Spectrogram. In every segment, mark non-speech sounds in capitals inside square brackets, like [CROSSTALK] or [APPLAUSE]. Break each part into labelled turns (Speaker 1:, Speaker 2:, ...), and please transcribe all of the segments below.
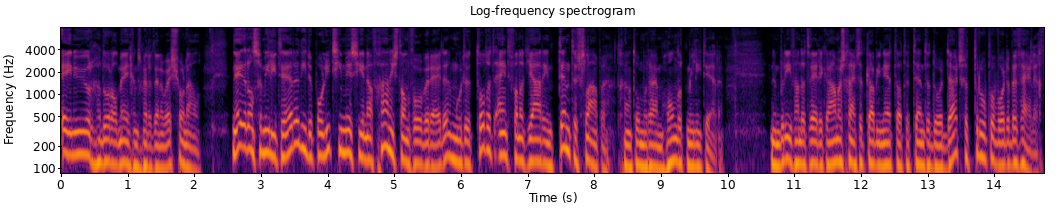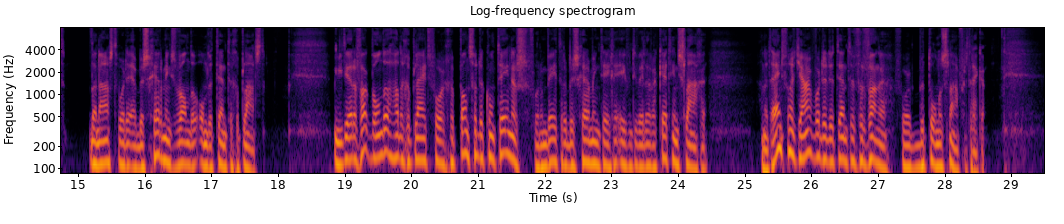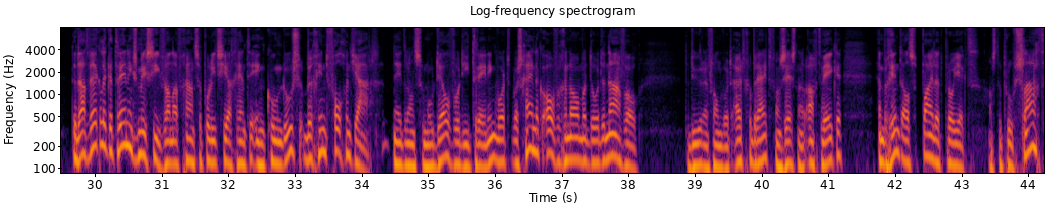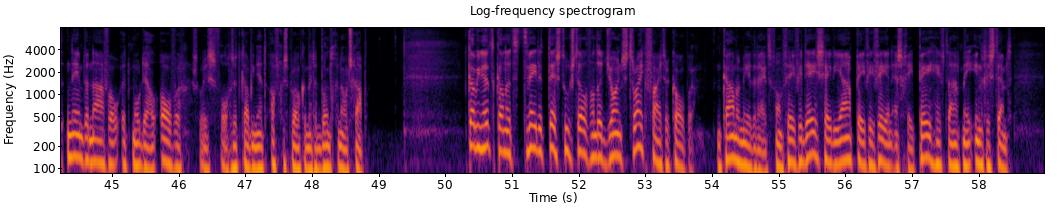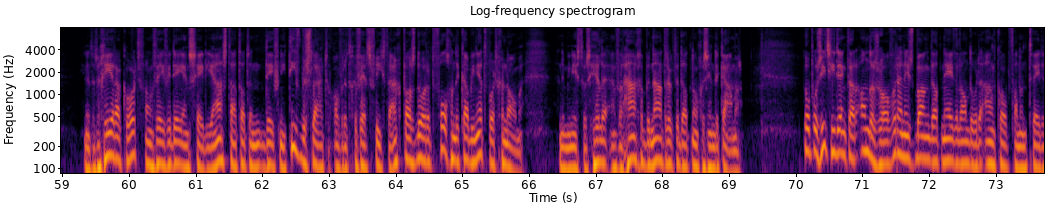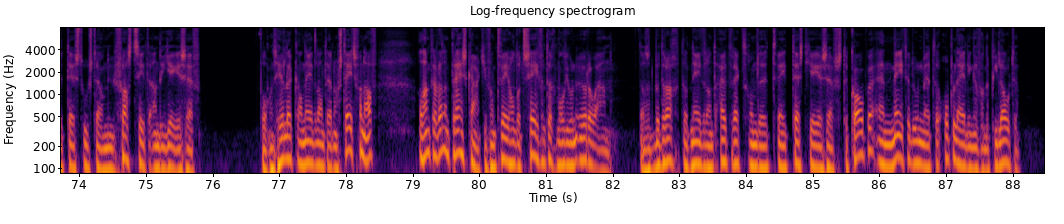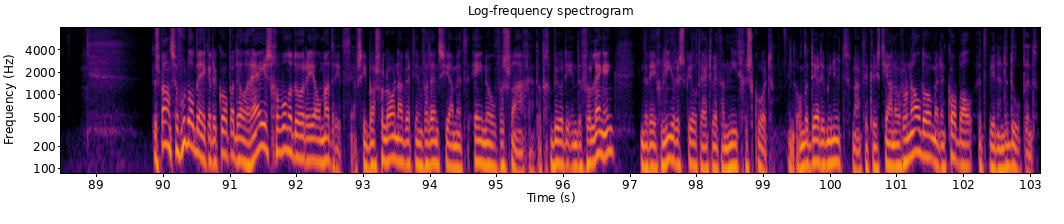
Speaker 1: 1 uur door Almegens met het NOS-journaal. Nederlandse militairen die de politiemissie in Afghanistan voorbereiden... moeten tot het eind van het jaar in tenten slapen. Het gaat om ruim 100 militairen. In een brief aan de Tweede Kamer schrijft het kabinet... dat de tenten door Duitse troepen worden beveiligd. Daarnaast worden er beschermingswanden om de tenten geplaatst. Militaire vakbonden hadden gepleit voor gepantserde containers... voor een betere bescherming tegen eventuele raketinslagen. Aan het eind van het jaar worden de tenten vervangen voor betonnen slaapvertrekken. De daadwerkelijke trainingsmissie van Afghaanse politieagenten in Kunduz begint volgend jaar. Het Nederlandse model voor die training wordt waarschijnlijk overgenomen door de NAVO. De duur ervan wordt uitgebreid van zes naar acht weken en begint als pilotproject. Als de proef slaagt, neemt de NAVO het model over. Zo is volgens het kabinet afgesproken met het bondgenootschap. Het kabinet kan het tweede testtoestel van de Joint Strike Fighter kopen. Een kamermeerderheid van VVD, CDA, PVV en SGP heeft daarmee ingestemd. In het regeerakkoord van VVD en CDA staat dat een definitief besluit over het gevechtsvliegtuig pas door het volgende kabinet wordt genomen. En de ministers Hille en Verhagen benadrukten dat nog eens in de Kamer. De oppositie denkt daar anders over en is bang dat Nederland door de aankoop van een tweede testtoestel nu vastzit aan de JSF. Volgens Hille kan Nederland er nog steeds vanaf, al hangt er wel een prijskaartje van 270 miljoen euro aan. Dat is het bedrag dat Nederland uittrekt om de twee test-JSF's te kopen en mee te doen met de opleidingen van de piloten. De Spaanse voetbalbeker, de Copa del Rey, is gewonnen door Real Madrid. FC Barcelona werd in Valencia met 1-0 verslagen. Dat gebeurde in de verlenging. In de reguliere speeltijd werd er niet gescoord. In de onderderde minuut maakte Cristiano Ronaldo met een kopbal het winnende doelpunt.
